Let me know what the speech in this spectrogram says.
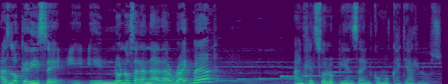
haz lo que dice y, no nos hará nada, ¿right, man? Ángel solo piensa en cómo callarlos.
